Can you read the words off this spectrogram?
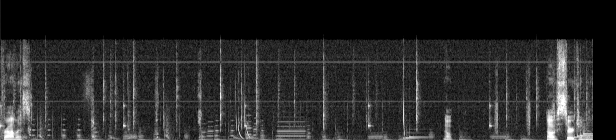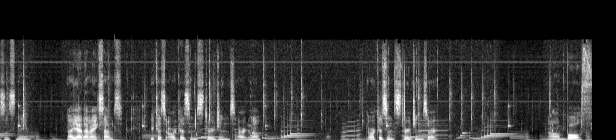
Promise. Nope. Oh, Sturgeon is his name. Oh yeah, that makes sense. Because orcas and sturgeons are... no. Orcas and sturgeons are... Um, both...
